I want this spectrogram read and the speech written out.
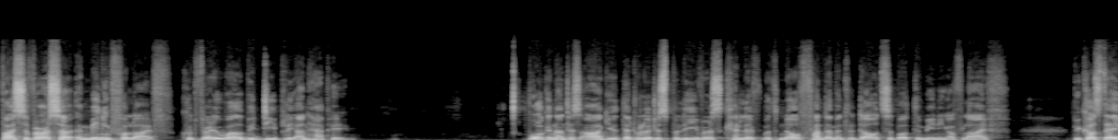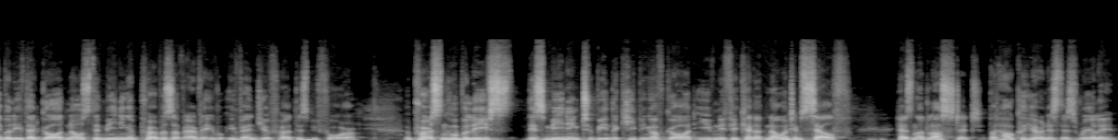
Vice versa, a meaningful life could very well be deeply unhappy. Wohlgenannt has argued that religious believers can live with no fundamental doubts about the meaning of life, because they believe that God knows the meaning and purpose of every event. You've heard this before. A person who believes this meaning to be in the keeping of God, even if he cannot know it himself, has not lost it. But how coherent is this really?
